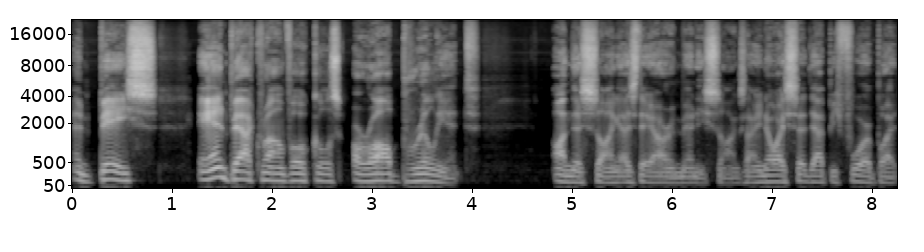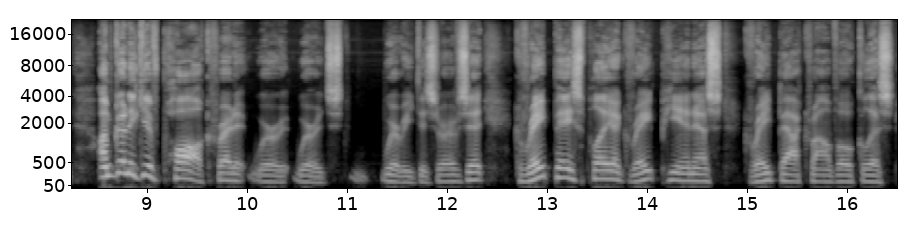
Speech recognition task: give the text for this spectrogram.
and bass and background vocals are all brilliant on this song, as they are in many songs. I know I said that before, but I'm going to give Paul credit where where it's where he deserves it. Great bass player, great pianist, great background vocalist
